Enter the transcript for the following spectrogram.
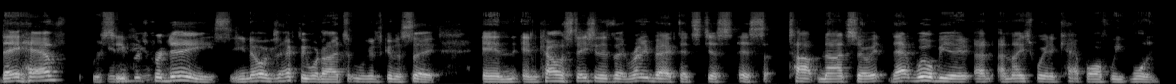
they have receivers for days. You know exactly what I was going to say. And and College Station is that running back that's just is top notch. So it that will be a, a, nice way to cap off Week One.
